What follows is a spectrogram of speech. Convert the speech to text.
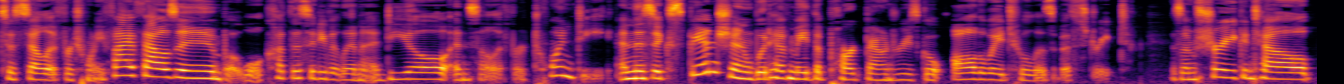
to sell it for 25,000, but we'll cut the city of Atlanta a deal and sell it for 20. And this expansion would have made the park boundaries go all the way to Elizabeth Street. As I'm sure you can tell,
